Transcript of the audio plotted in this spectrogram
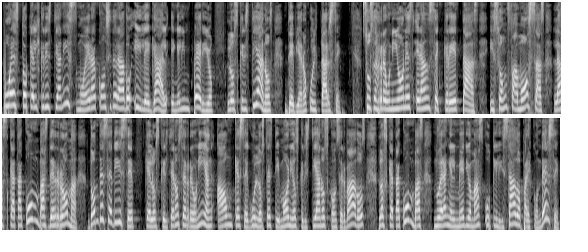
Puesto que el cristianismo era considerado ilegal en el imperio, los cristianos debían ocultarse. Sus reuniones eran secretas y son famosas las catacumbas de Roma, donde se dice que los cristianos se reunían, aunque según los testimonios cristianos conservados, las catacumbas no eran el medio más utilizado para esconderse,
